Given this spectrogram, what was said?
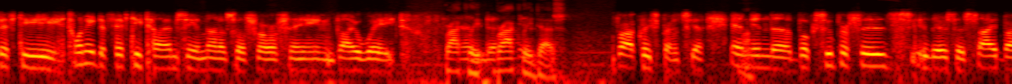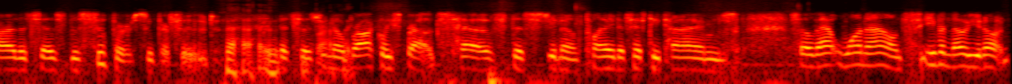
50, 20 to 50 times the amount of sulforaphane by weight. Broccoli. And, uh, broccoli yeah. does. Broccoli sprouts, yeah. And Wow. in the book Superfoods, there's a sidebar that says the super superfood. It says, you know, Broccoli. broccoli sprouts have this, you know, 20 to 50 times. So that one ounce, even though you don't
